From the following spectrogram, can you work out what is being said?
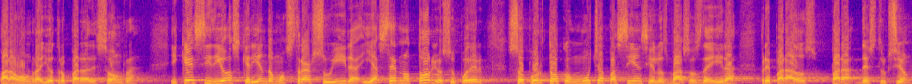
para honra y otro para deshonra? ¿Y qué si Dios, queriendo mostrar su ira y hacer notorio su poder, soportó con mucha paciencia los vasos de ira preparados para destrucción?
